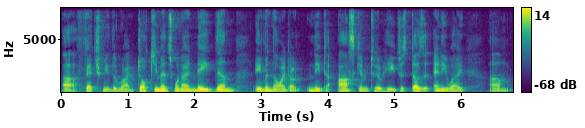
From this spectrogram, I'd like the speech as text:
uh, fetch me the right documents when I need them, even though I don't need to ask him to, he just does it anyway. Um,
